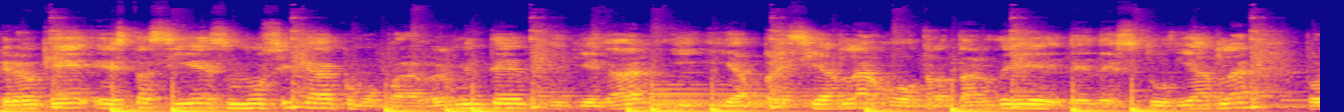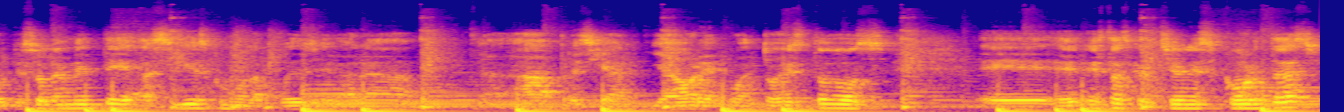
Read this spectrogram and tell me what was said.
creo que esta sí es música como para realmente llegar y, y apreciarla o tratar de, de- de estudiarla porque solamente así es como la puedes llegar a, a apreciar. Y ahora en cuanto a estos... eh, estas canciones cortas,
